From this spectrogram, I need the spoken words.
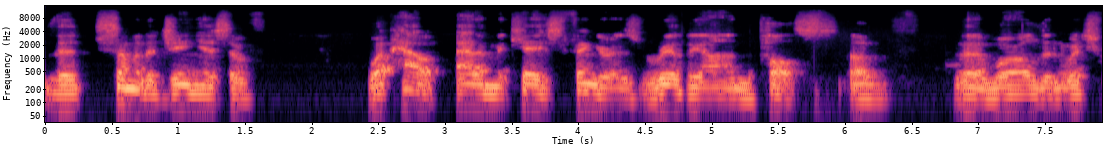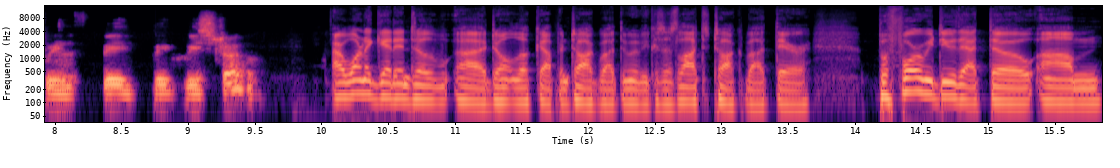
the some of the genius of what how Adam McKay's finger is really on the pulse of the world in which we we we, we struggle. I want to get into uh, Don't Look Up and talk about the movie because there's a lot to talk about there. Before we do that, though, um,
